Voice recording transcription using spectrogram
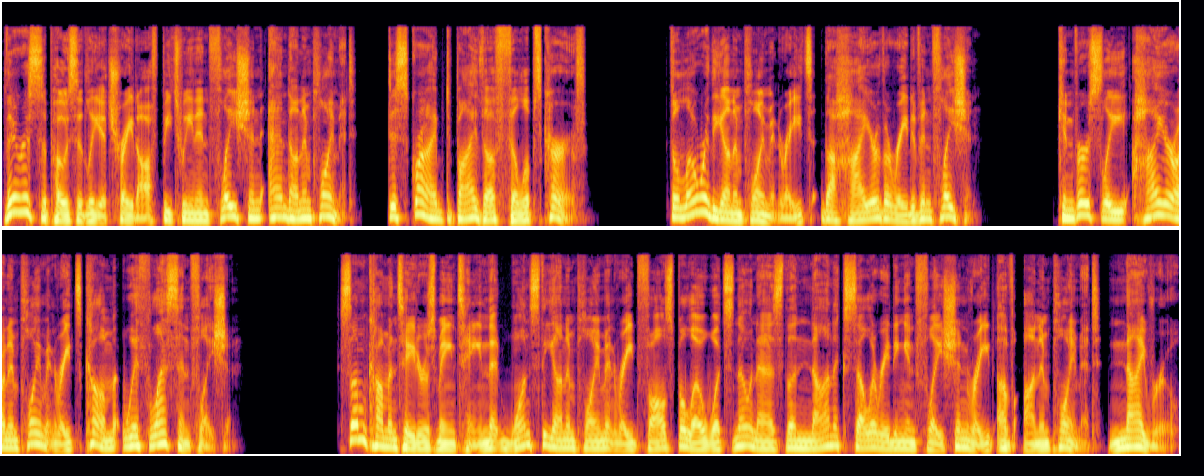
There is supposedly a trade off between inflation and unemployment, described by the Phillips curve. The lower the unemployment rates, the higher the rate of inflation. Conversely, higher unemployment rates come with less inflation. Some commentators maintain that once the unemployment rate falls below what's known as the non accelerating inflation rate of unemployment, NAIRU,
